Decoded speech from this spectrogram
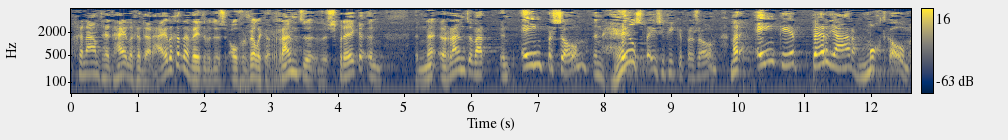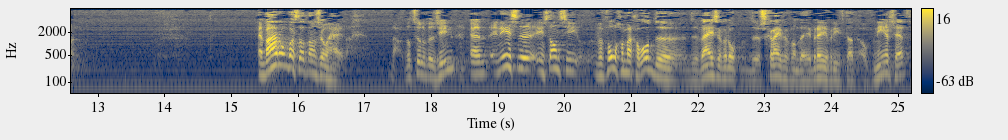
genaamd het Heilige der Heiligen. Daar weten we dus over welke ruimte we spreken. Een, een, een, ruimte waar een één persoon, een heel specifieke persoon, maar één keer per jaar mocht komen. En waarom was dat dan zo heilig? Nou, dat zullen we zien. En in eerste instantie, we volgen maar gewoon de, de wijze waarop de schrijver van de Hebreeënbrief dat ook neerzet.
